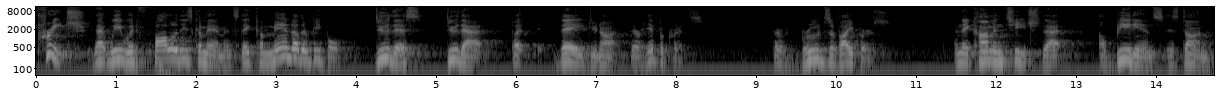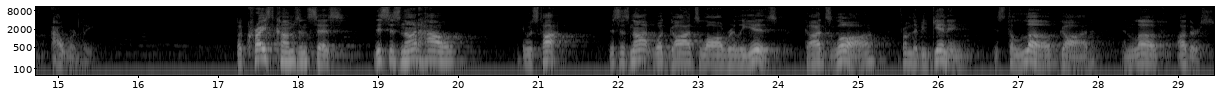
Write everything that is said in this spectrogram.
preach that we would follow these commandments. They command other people do this, do that, but they do not. They're hypocrites. They're broods of vipers. And they come and teach that obedience is done outwardly. But Christ comes and says, This is not how it was taught. This is not what God's law really is. God's law, from the beginning, is to love God and love others.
